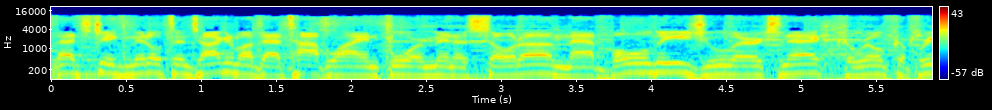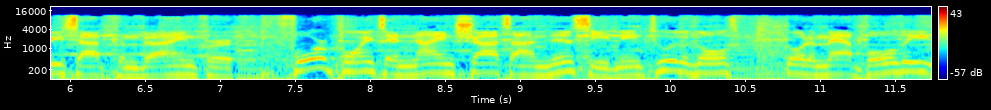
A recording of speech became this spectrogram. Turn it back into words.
That's Jake Middleton talking about that top line for Minnesota. Matt Boldy, Joel Eriksson, Kirill Kaprizov combined for four points and nine shots on this evening. Two of the goals go to Matt Boldy.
